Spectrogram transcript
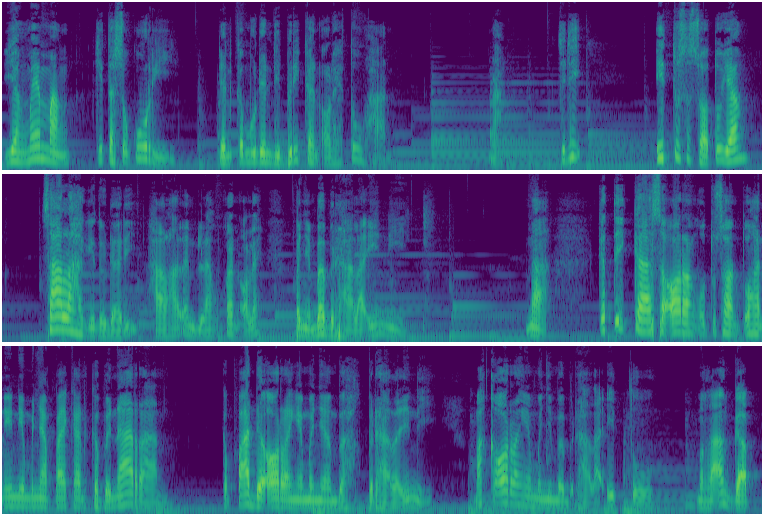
yang memang kita syukuri dan kemudian diberikan oleh Tuhan? Jadi itu sesuatu yang salah gitu dari hal-hal yang dilakukan oleh penyembah berhala ini. Nah, ketika seorang utusan Tuhan ini menyampaikan kebenaran, kepada orang yang menyembah berhala ini, maka orang yang menyembah berhala itu menganggap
